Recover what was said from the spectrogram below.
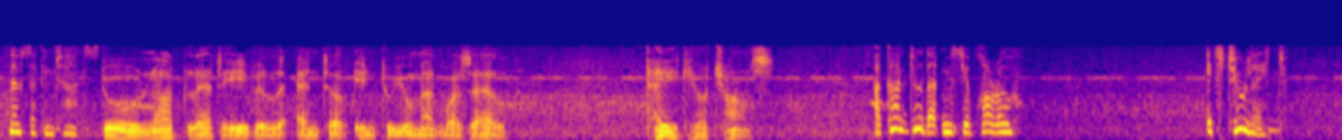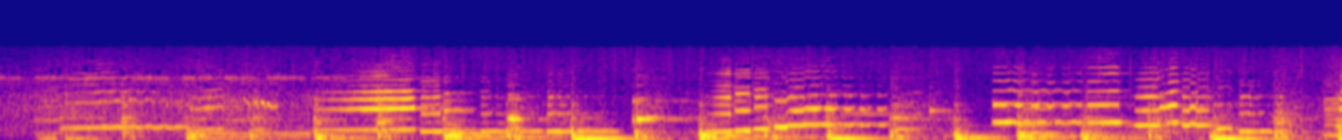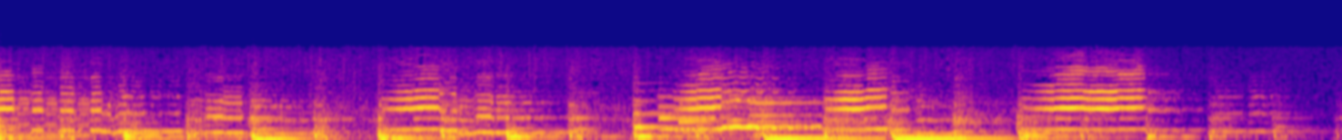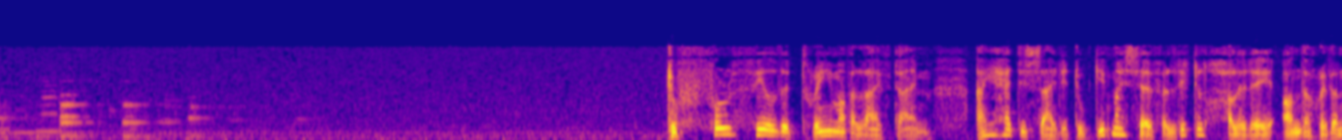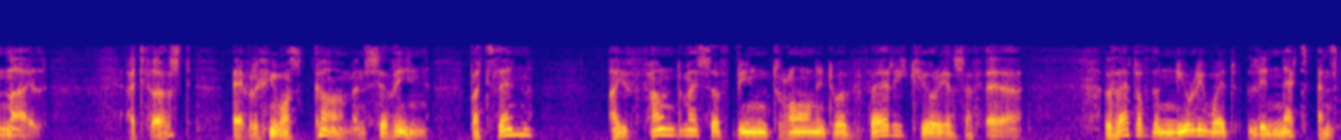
No second chance. Do not let evil enter into you, mademoiselle. Take your chance. I can't do that, Monsieur Poirot. It's too late. Dream of a lifetime, I had decided to give myself a little holiday on the River Nile. At first, everything was calm and serene, but then I found myself being drawn into a very curious affair. That of the newlywed Lynette and...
